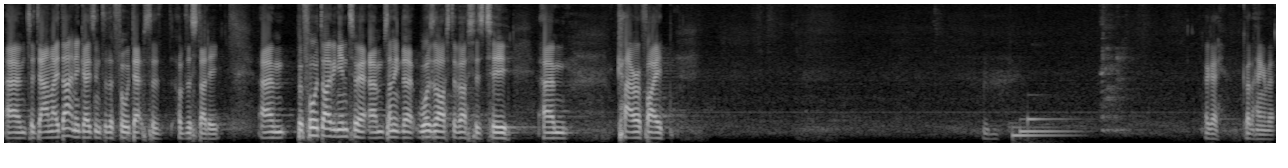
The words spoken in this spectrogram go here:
um, to download that, and it goes into the full depths of, of the study. Um, before diving into it, um, something that was asked of us is to um, clarify Okay, got the hang of it.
